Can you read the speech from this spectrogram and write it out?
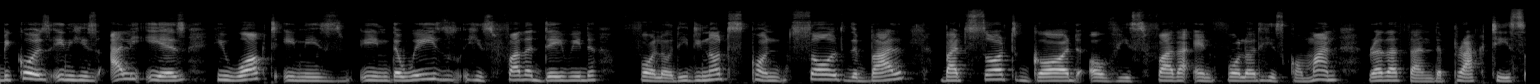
because in his early years he walked in his in the ways his father David followed. He did not consult the Baal, but sought God of his father and followed his command rather than the practice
